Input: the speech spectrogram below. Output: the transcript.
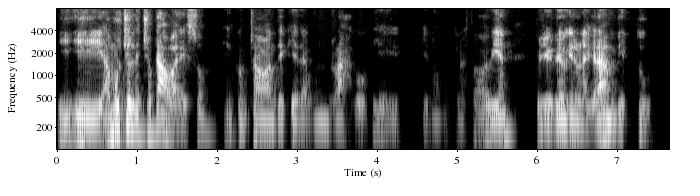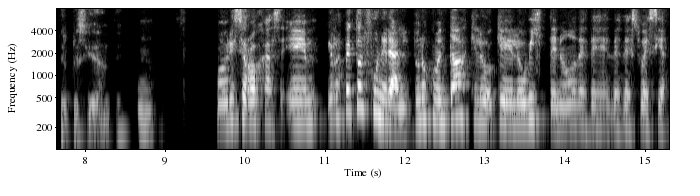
Y, a muchos les chocaba eso, encontraban de que era un rasgo que no estaba bien, pero yo creo que era una gran virtud del presidente. Mm. Mauricio Rojas, em, y respecto al funeral, tú nos comentabas que lo, que lo viste ¿no? desde, desde Suecia.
